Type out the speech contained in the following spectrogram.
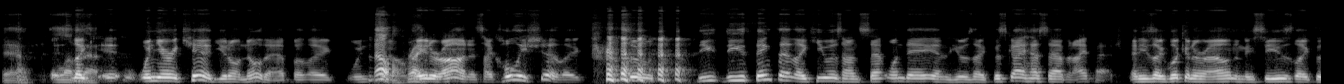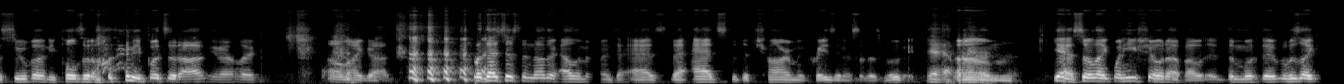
Yeah, like it, when you're a kid, you don't know that, but like when you know, right. later on, it's like holy shit. Like so do you, do you think that like he was on set one day and he was like this guy has to have an eye patch and he's like looking around and he sees like the tsuba and he pulls it off and he puts it on you know like oh my god but that's just another element that adds that adds to the charm and craziness of this movie yeah, for sure. um yeah so like when he showed up I, the it was like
